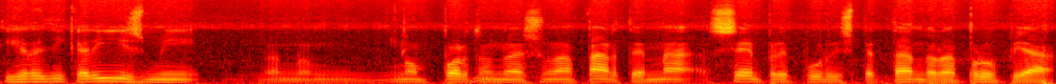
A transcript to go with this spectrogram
i radicalismi non, non- non portano da nessuna parte, ma sempre pur rispettando la propria,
